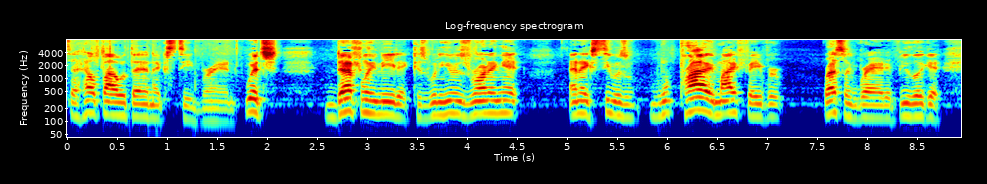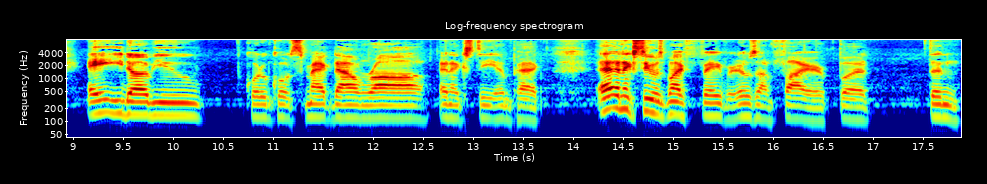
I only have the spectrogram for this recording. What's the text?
to help out with the NXT brand, which definitely needed because when he was running it, NXT was probably my favorite wrestling brand. If you look at AEW, quote unquote SmackDown, Raw, NXT, Impact, NXT was my favorite. It was on fire, but then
